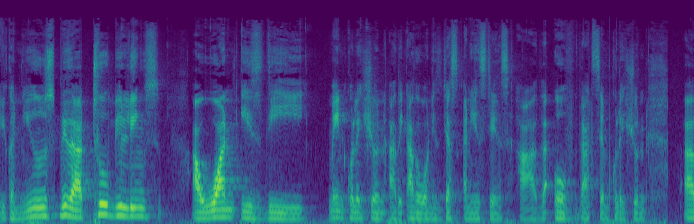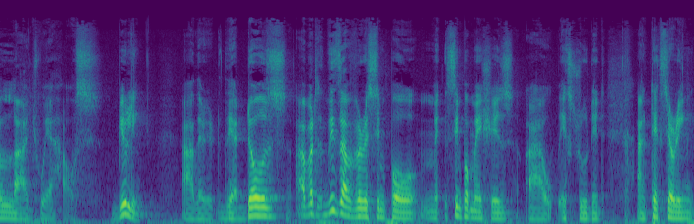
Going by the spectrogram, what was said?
you can use. These are two buildings. Uh, one is the main collection uh, the other one is just an instance uh, of that same collection a large warehouse building uh, there, there are doors, uh, but these are very simple, simple meshes uh, extruded, and texturing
